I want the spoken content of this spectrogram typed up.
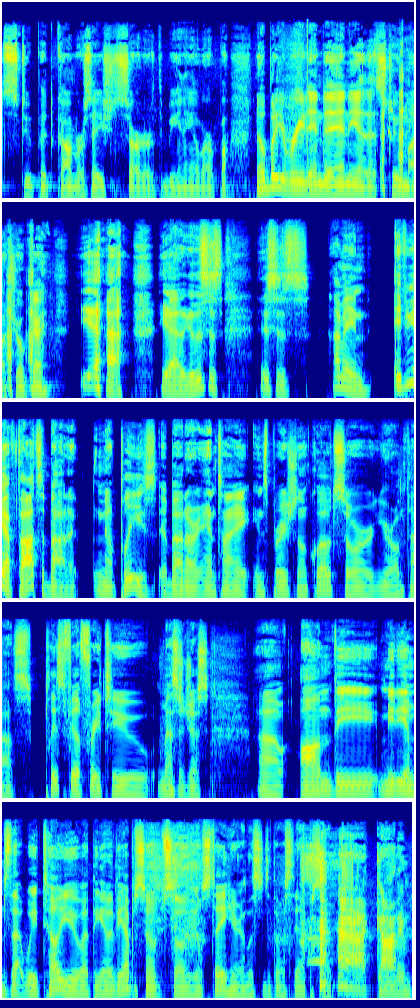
stupid conversation starter at the beginning of our. Po- Nobody read into any of this too much, okay? Yeah, yeah. This is this is. I mean, if you have thoughts about it, you know, please about our anti-inspirational quotes or your own thoughts, please feel free to message us uh, on the mediums that we tell you at the end of the episode. So you'll stay here and listen to the rest of the episode. Got him.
